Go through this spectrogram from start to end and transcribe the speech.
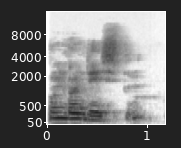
buddhisten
